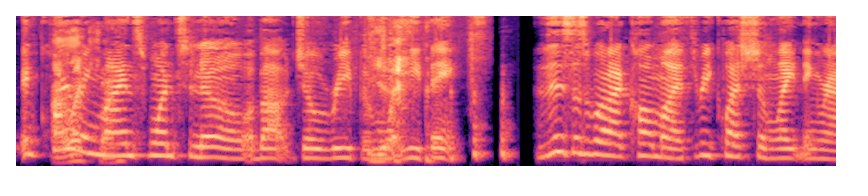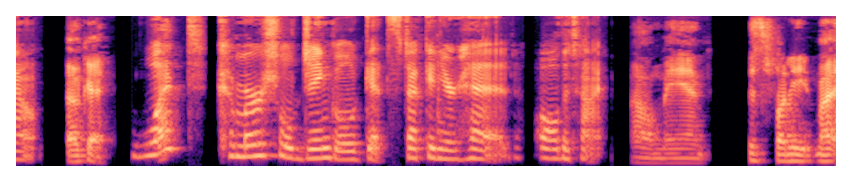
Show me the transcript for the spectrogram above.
inquiring like minds want to know about Joe Reep and yeah. what he thinks. this is what I call my three question lightning round. Okay. What commercial jingle gets stuck in your head all the time? Oh man, it's funny. My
